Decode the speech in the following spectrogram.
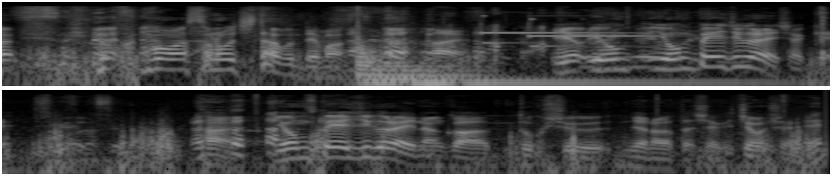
ない。ですック本はそのうち多分出ます。はい。よ 4, 4ページぐらいでしたっけ？違いますよ。はい。4ページぐらいなんか特集じゃなかったでしたっけ？違いましたよね。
